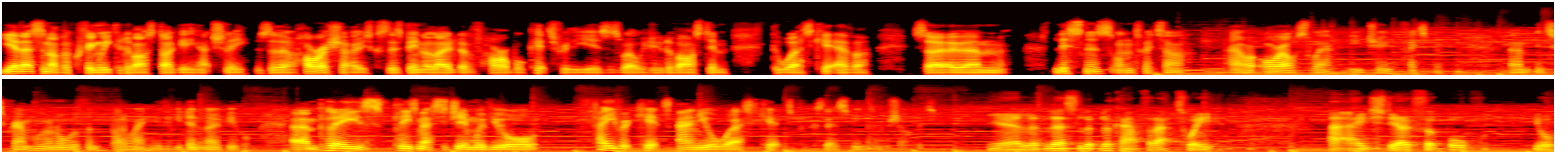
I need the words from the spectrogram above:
Yeah, that's another thing we could have asked Dougie actually. Was the horror shows because there's been a load of horrible kits through the years as well. We should have asked him the worst kit ever. So um, listeners on Twitter or, or elsewhere, YouTube, Facebook. Um, Instagram. We're on all of them, by the way. If you didn't know people, um, please please message in with your favourite kits and your worst kits because there's been some shockers. Yeah, let's look out for that tweet at HDO Football, your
